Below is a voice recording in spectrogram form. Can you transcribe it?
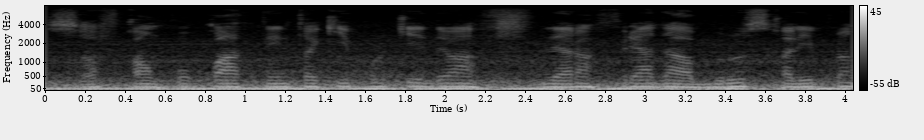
Só ficar um pouco atento aqui porque deu uma, deram uma freada brusca ali pra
